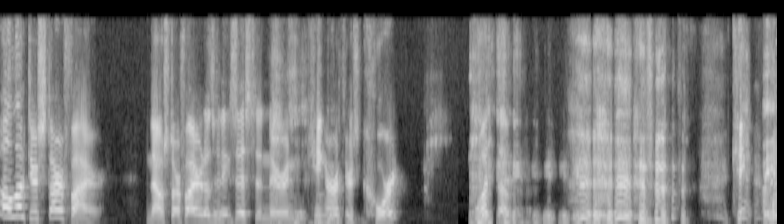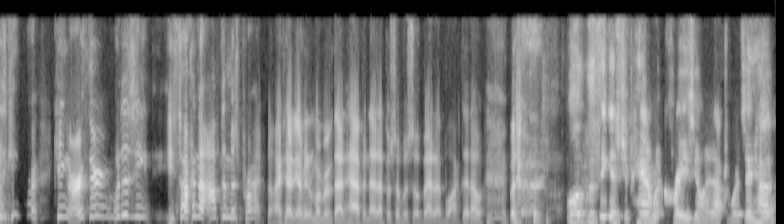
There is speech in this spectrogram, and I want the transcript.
oh look there's starfire. Now starfire doesn't exist and they're in king arthur's court? What the King, King, King Arthur? What is he? He's talking to Optimus Prime. No, actually, I don't even remember if that happened. That episode was so bad I blocked it out. But Well, the thing is, Japan went crazy on it afterwards. They had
